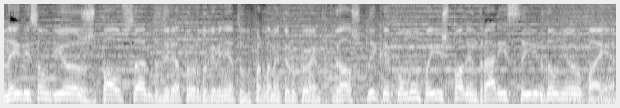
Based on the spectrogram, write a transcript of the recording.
Na edição de hoje, Paulo Sande, diretor do Gabinete do Parlamento Europeu em Portugal, explica como um país pode entrar e sair da União Europeia.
